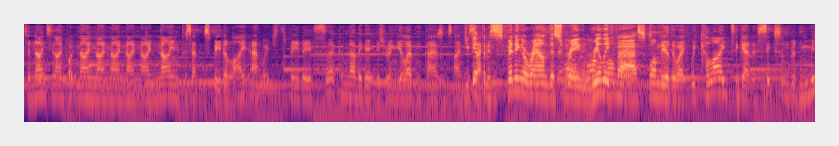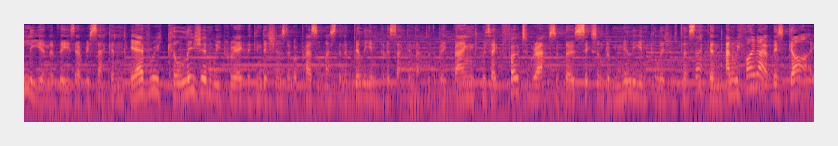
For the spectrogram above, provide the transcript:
to 99.999999% the speed of light, at which speed they circumnavigate this ring 11,000 times You get second. them spinning around this ring one, really one fast. Way, one the other way. We collide together, 600 million of these every second. In every collision, we create the conditions that were present less than a billionth of a second after the Big Bang. We take photographs of those 600 million collisions per second, and we find out this guy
